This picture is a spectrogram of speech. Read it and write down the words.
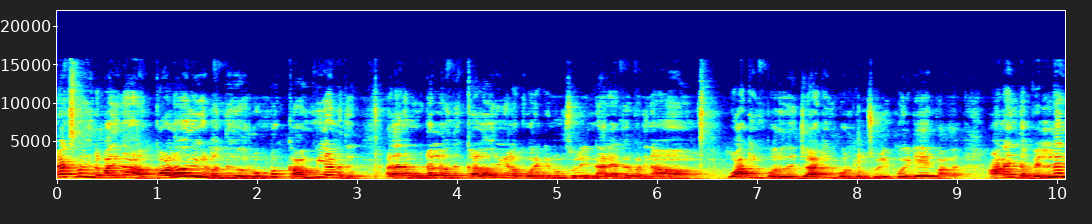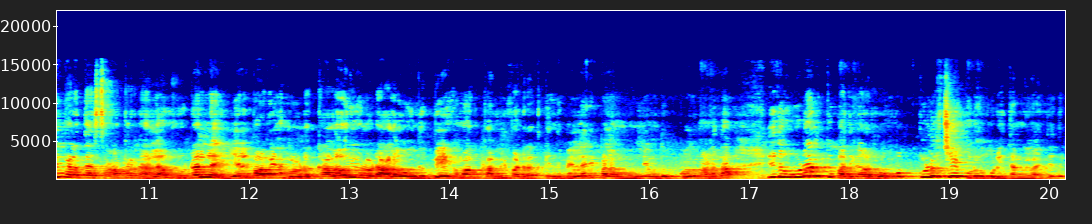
மேக்ஸிமம் இதில் பார்த்தீங்கன்னா கலோரிகள் வந்து ரொம்ப கம்மியானது. அதாவது நம்ம உடலில் வந்து கலோரிகளை குறைக்கணும்னு சொல்லி நிறைய பேர் பார்த்தீங்கன்னா வாக்கிங் போகிறது ஜாக்கிங் போகிறதுன்னு சொல்லி போயிட்டே இருப்பாங்க. ஆனால் இந்த வெள்ளரி பழத்தை சாப்பிட்றனால உடலில் இயல்பாகவே நம்மளோட கலோரிகளோட அளவு வந்து வேகமாக கம்மி பண்ணுறதுக்கு இந்த வெள்ளரி பழம் முன்னே வந்து பொதுவானதாக இது உடலுக்கு பார்த்திங்கன்னா ரொம்ப குளிர்ச்சியை கொடுக்கக்கூடிய தன்மை வாய்ந்தது.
